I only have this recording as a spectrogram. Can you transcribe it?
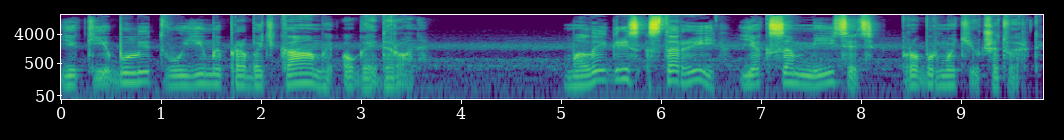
які були твоїми прабатьками, Огайдероне. Малигріс старий, як сам місяць, пробурмотів четвертий.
